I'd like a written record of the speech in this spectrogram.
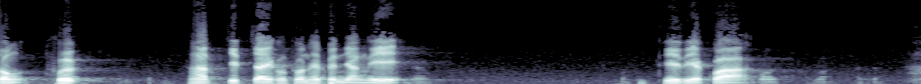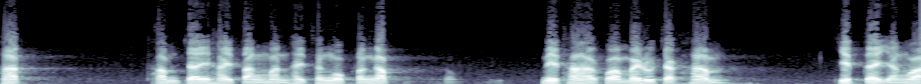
ต้องฝึกหัดจิตใจของตนให้เป็นอย่างนี้ ที่เรียกว่า หัด ทำใจให้ตั้งมั่นให้สงบระงับ นี่ถ้าหากว่าไม่รู้จักห้าม จิตได้อย่างว่า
